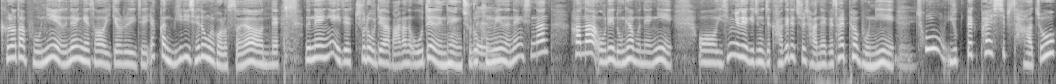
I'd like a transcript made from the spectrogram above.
그러다 보니 은행에서 이거를 이제 약간 미리 제동을 걸었어요. 근데 은행이 이제 주로 우리가 말하는 5대 은행, 주로 네. 국민은행, 신한, 하나, 우리 농협은행이 어 26일 기준 이제 가계 대출 잔액을 살펴보니 네. 총 684조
